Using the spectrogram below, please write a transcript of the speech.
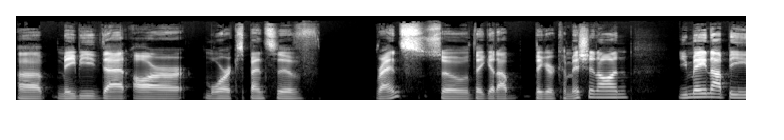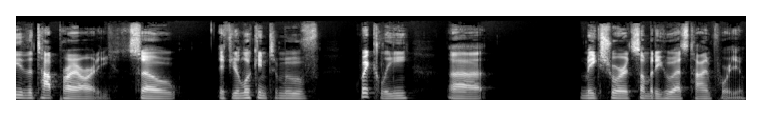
uh, maybe that are more expensive rents, so they get a bigger commission on. You may not be the top priority. So if you're looking to move quickly, uh, make sure it's somebody who has time for you.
